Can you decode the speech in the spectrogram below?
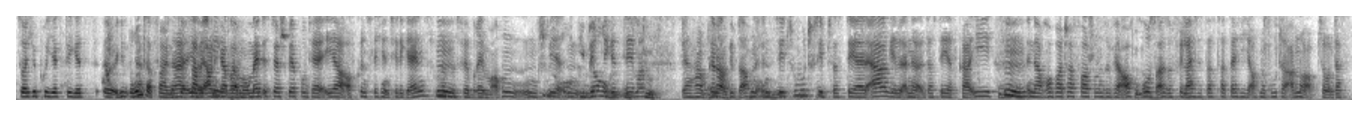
solche Projekte jetzt äh, hinten runterfallen. Das, ist das ja eher glaube ich das auch nicht, aber im. Moment ist der Schwerpunkt ja eher auf künstliche Intelligenz. Das ist für Bremen auch ein, ein, schwer, ein auch wichtiges ein Thema. Institut. Wir haben, genau, gibt auch ein Institut, gibt das DLR, gibt eine, das DFKI. In der Roboterforschung sind wir auch groß, also vielleicht ist das tatsächlich auch eine gute andere Option. Das,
